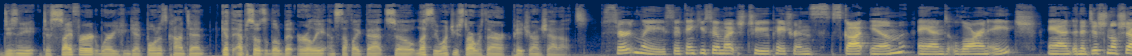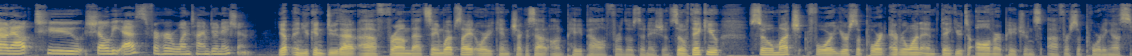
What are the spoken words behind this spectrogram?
Disney Deciphered, where you can get bonus content, get the episodes a little bit early and stuff like that. So Leslie, why don't you start with our Patreon shout outs? Certainly. So thank you so much to patrons Scott M. and Lauren H. And an additional shout out to Shelby S. for her one time donation. Yep, and you can do that uh, from that same website, or you can check us out on PayPal for those donations. So thank you so much for your support, everyone, and thank you to all of our patrons uh, for supporting us.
